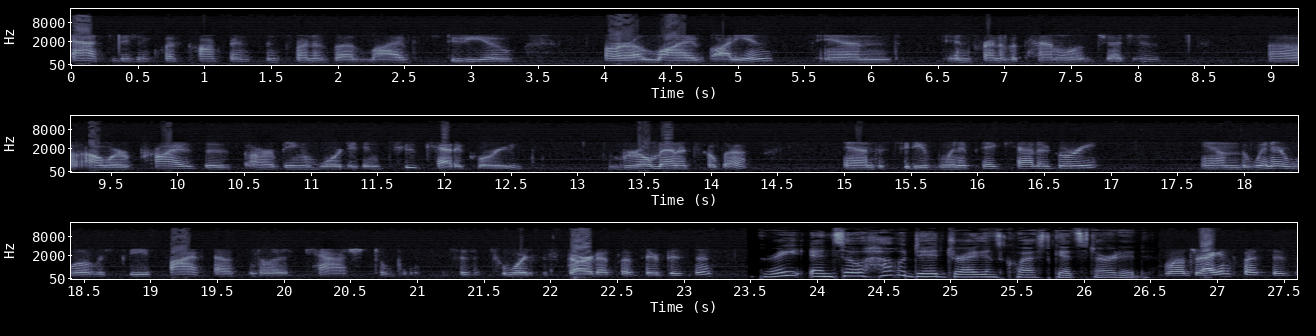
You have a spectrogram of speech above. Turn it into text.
at Vision Quest conference in front of a live studio or a live audience and in front of a panel of judges. Uh, our prizes are being awarded in two categories rural Manitoba and the City of Winnipeg category. And the winner will receive $5,000 cash to, to, towards the startup of their business. Great. And so, how did Dragon's Quest get started? Well, Dragon's Quest is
